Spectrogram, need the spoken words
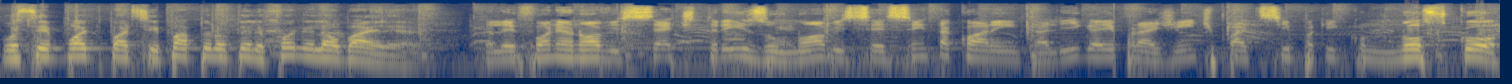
Você pode participar pelo telefone, Léo Bailer. Telefone é 973196040. Liga aí pra gente, participa aqui conosco. O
